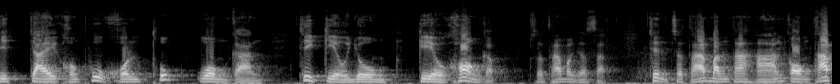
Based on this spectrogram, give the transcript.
จิตใจของผู้คนทุกวงการที่เกี่ยวโยงเกี่ยวข้องกับสถาบันกษัตริย์ เช่น สถาบันทหารกองทัพ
